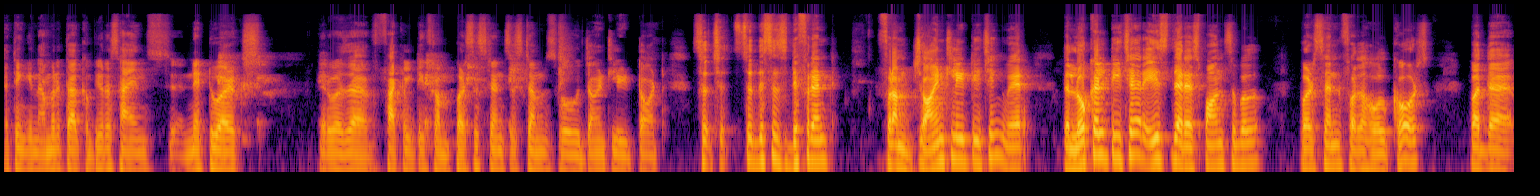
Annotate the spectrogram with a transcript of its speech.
I think in Amrita Computer Science Networks, there was a faculty from persistent systems who jointly taught. So, so, so this is different from jointly teaching where the local teacher is the responsible person for the whole course, but the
